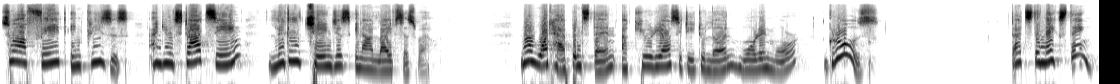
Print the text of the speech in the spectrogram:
So our faith increases and you'll start seeing little changes in our lives as well. Now, what happens then? A curiosity to learn more and more grows. That's the next thing.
